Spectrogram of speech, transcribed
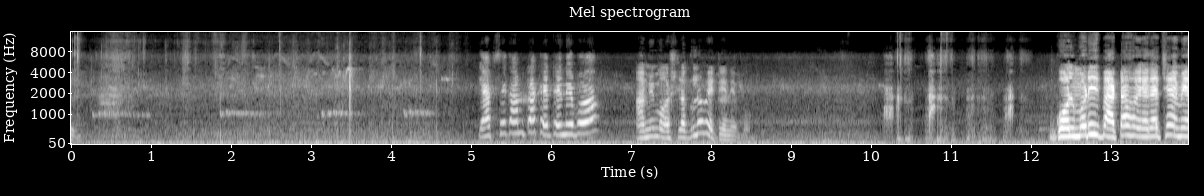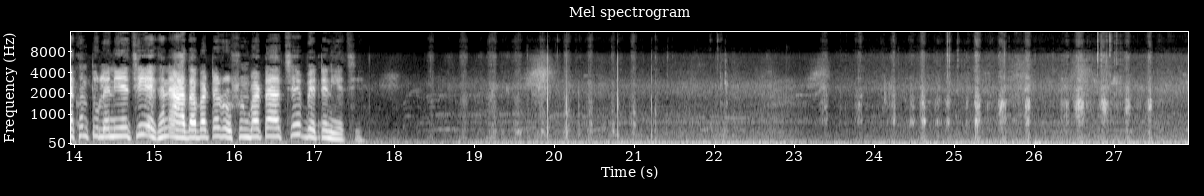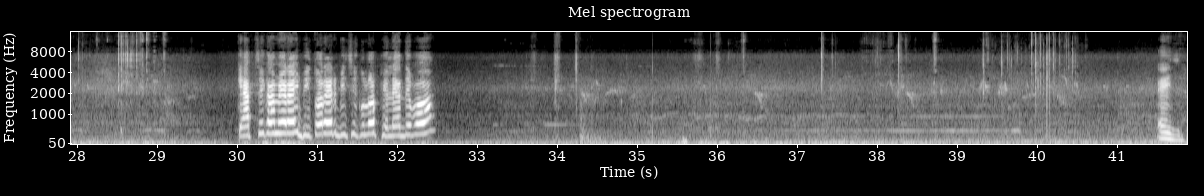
ক্যাপসিকামটা কেটে নেব। আমি মশলাগুলো বেটে নেব। গোলমরিচ বাটা হয়ে গেছে, আমি এখন তুলে নিয়েছি। এখানে আদা বাটা, রসুন বাটা আছে, বেটে নিয়েছি। ক্যাপসিকামের এই ভিতরের বিচিগুলো ফেলে দেব। এই যে।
